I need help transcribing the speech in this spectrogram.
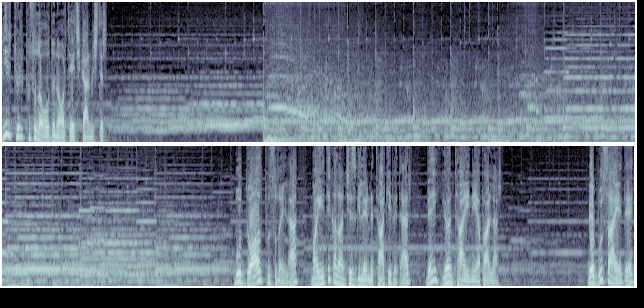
bir tür pusula olduğunu ortaya çıkarmıştır. Bu doğal pusulayla manyetik alan çizgilerini takip eder ve yön tayini yaparlar. Ve bu sayede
